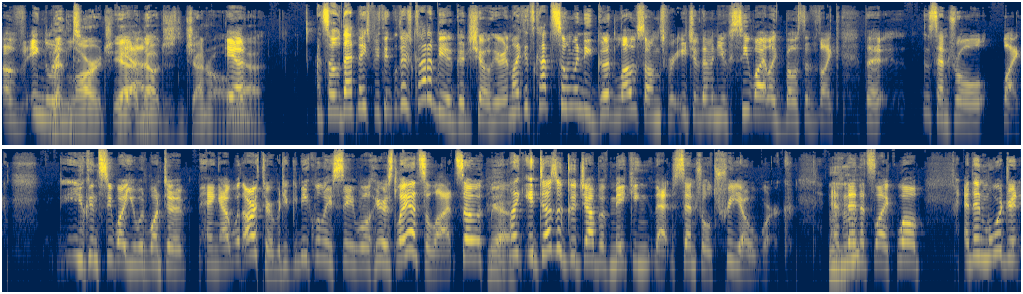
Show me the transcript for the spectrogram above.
of Writ England. large. Yeah, Yeah. No, just in general. And- yeah. And so that makes me think well, there's got to be a good show here, and like it's got so many good love songs for each of them, and you see why like both of like the central like you can see why you would want to hang out with Arthur, but you can equally see well here's Lancelot. So Yeah. like it does a good job of making that central trio work, and Mm-hmm. then it's like well, and then Mordred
